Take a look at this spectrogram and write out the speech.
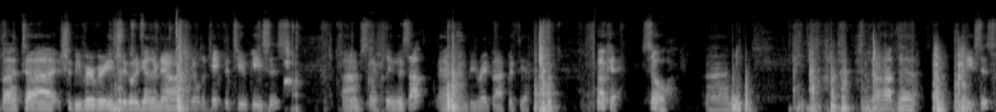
but uh, it should be very, very easy to go together now. I'll be able to take the two pieces. Uh, I'm just going to clean this up and be right back with you. Okay, so um, now I have the pieces.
